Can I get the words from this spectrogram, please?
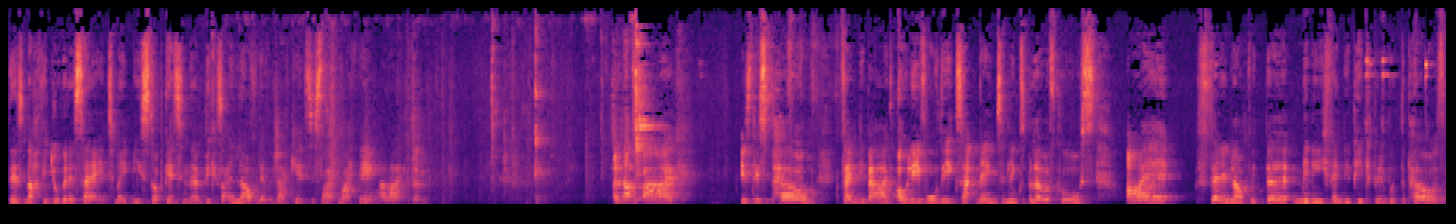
there's nothing you're going to say to make me stop getting them because I love leather jackets. It's like my thing. I like them. Another bag is this Pearl Fendi bag. I'll leave all the exact names and links below, of course. I fell in love with the mini Fendi peekaboo with the pearls,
